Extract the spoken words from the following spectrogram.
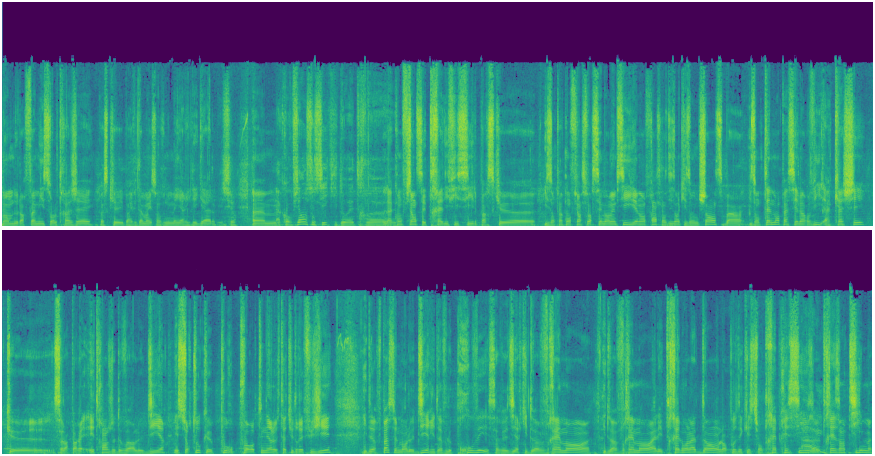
membres de leur famille sur le trajet parce que bah, évidemment ils sont venus de manière illégale. Bien sûr. la confiance aussi qui doit être... La confiance est très difficile parce que ils n'ont pas confiance forcément, même s'ils viennent en France en se disant qu'ils ont une chance, ben, ils ont tellement passé leur vie à cacher que ça leur paraît étrange de devoir le dire et surtout que pour pouvoir obtenir le statut de réfugié, ils doivent pas seulement le dire, ils doivent le prouver. Ça veut dire qu'ils doivent vraiment, euh, ils doivent vraiment aller très loin là-dedans. On leur pose des questions très précises, ah très intimes.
